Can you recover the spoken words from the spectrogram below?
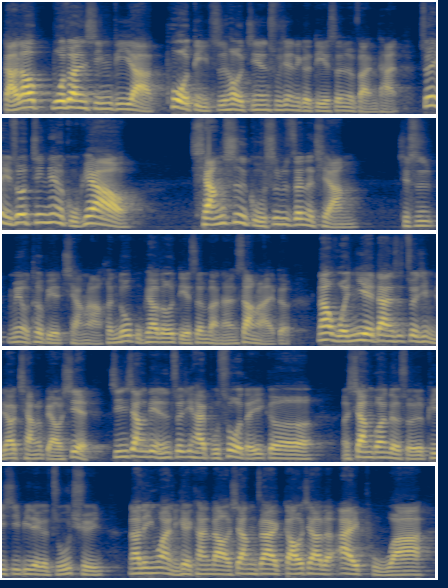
打到波段新低啊，破底之后，今天出现了一个跌升的反弹，所以你说今天的股票强势股是不是真的强？其实没有特别强啦，很多股票都是跌升反弹上来的。那文业当然是最近比较强的表现，金相电是最近还不错的一个。相关的所谓的 PCB 的一个族群，那另外你可以看到，像在高价的爱普啊，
